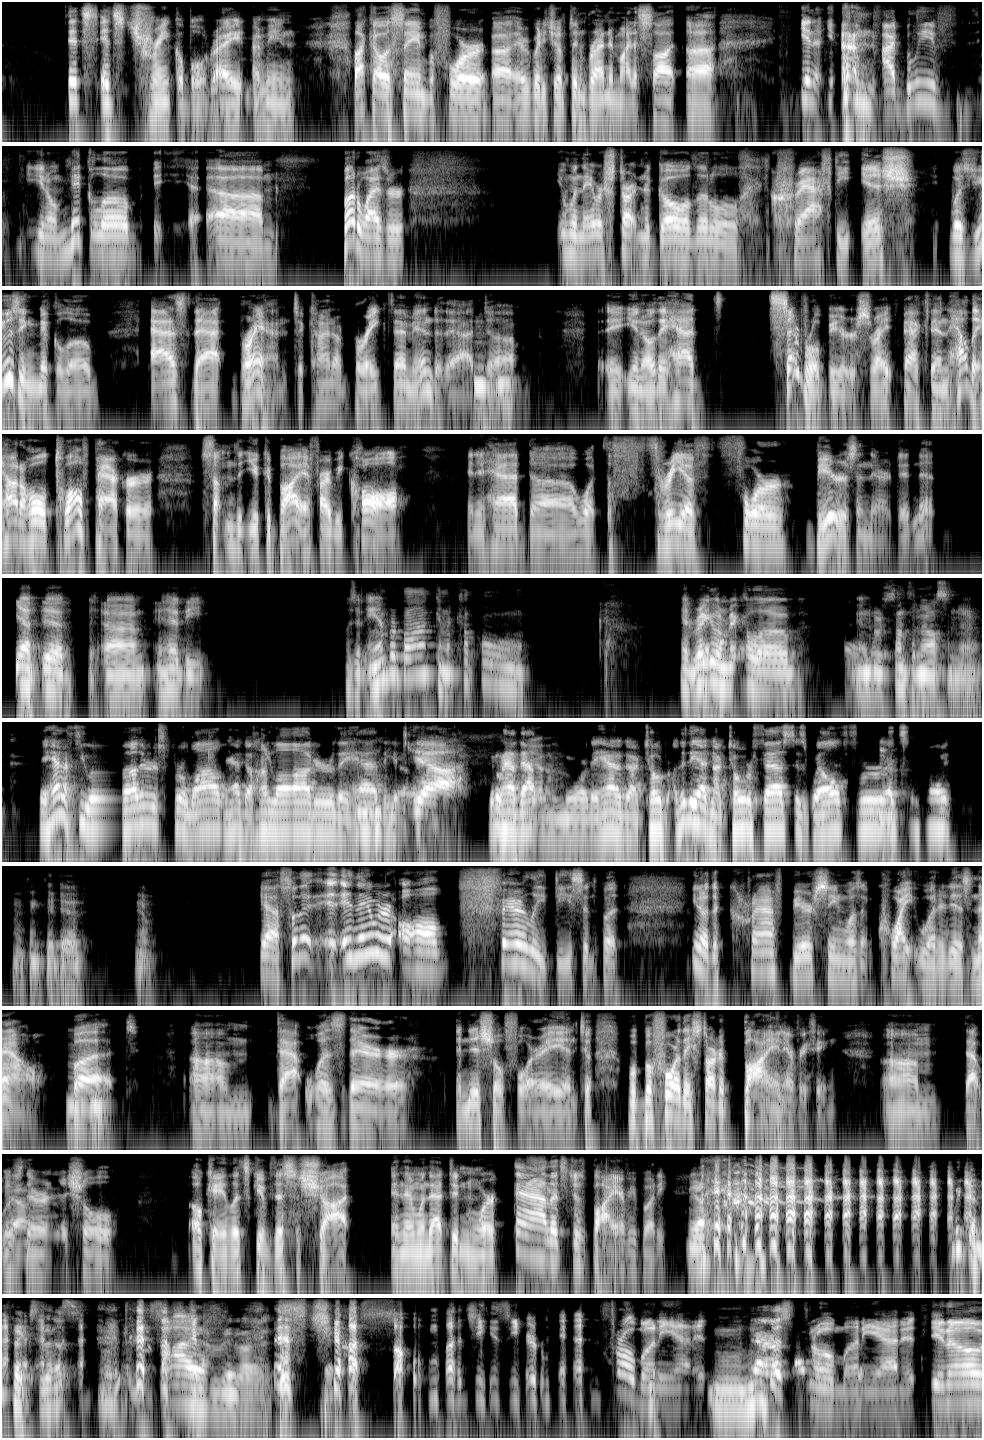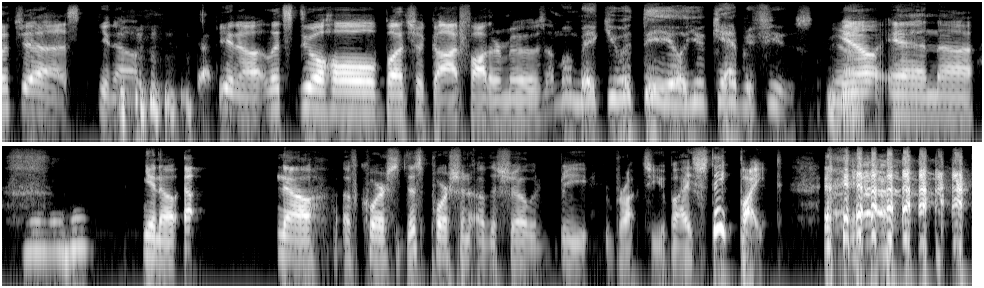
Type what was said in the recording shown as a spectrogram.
it's it's drinkable, right? I mean, like I was saying before, uh, everybody jumped in. Brandon might have saw it. Uh, you know, I believe you know Michelob, um, Budweiser, when they were starting to go a little crafty-ish, was using Michelob as that brand to kind of break them into that. Mhm. Um, eh, you know, they had several beers right back then. Hell, they had a whole 12 pack or something that you could buy, if I recall, and it had uh, what the three of four beers in there, didn't it? Yeah, it did. Um, it had the was it Amberbock and a couple. It had regular Michelob, and there was something else in there. They had a few others for a while. They had the honey lager. They had the. Uh, Yeah. we don't have that Yeah. one anymore. They had an October. I think they had an Oktoberfest as well for Yeah. at some point. I think they did. Yeah, so they, and they were all fairly decent, but you know the craft beer scene wasn't quite what it is now. Mhm. But um, that was their initial foray into well, before they started buying everything. Um, that was Yeah. their initial. Okay, let's give this a shot, and then when that didn't work, nah, let's just buy everybody. yeah, we can fix this. Bye, everybody. It's just so much easier, man. Throw money at it. Mhm. Yeah. Just throw money at it, you know. Just you know, you know. Let's do a whole bunch of Godfather moves. I'm gonna make you a deal you can't refuse. Yeah. You know, and uh, you know. Uh, now, of course, this portion of the show would be brought to you by Snake Bite.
